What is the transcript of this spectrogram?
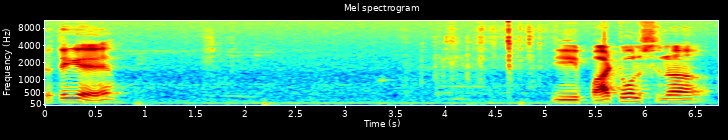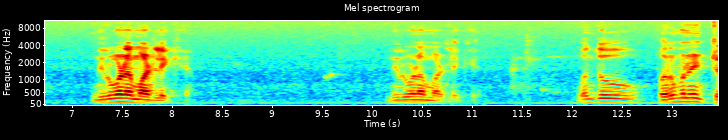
ಜೊತೆಗೆ ಈ ಪಾಟೋಲ್ಸ್ನ ನಿರ್ವಹಣೆ ಮಾಡಲಿಕ್ಕೆ ನಿರ್ವಹಣೆ ಮಾಡಲಿಕ್ಕೆ ಒಂದು ಪರ್ಮನೆಂಟ್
